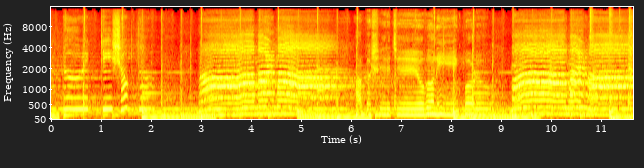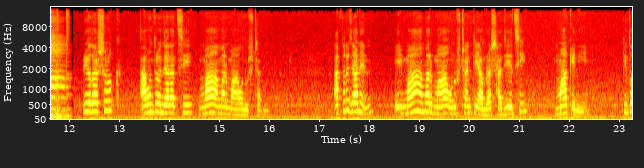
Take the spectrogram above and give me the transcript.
ছোট্ট একটি শব্দ। আমার মা। আকাশের চেয়েও অনেক বড়। আমার মা। প্রিয় দর্শক আমন্ত্রণ জানাচ্ছি মা আমার মা অনুষ্ঠানে। আপনারা জানেন এই মা আমার মা অনুষ্ঠানটি আমরা সাজিয়েছি মাকে নিয়ে। কিন্তু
